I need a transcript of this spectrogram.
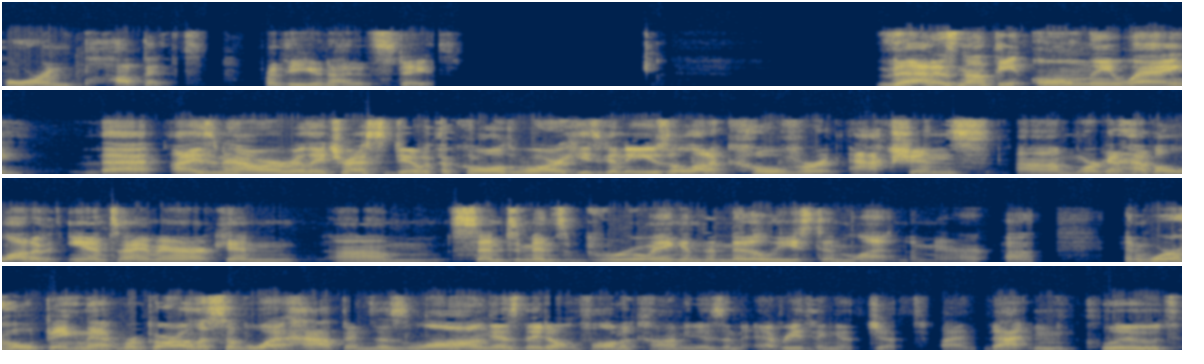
foreign puppets for the United States. That is not the only way that Eisenhower really tries to deal with the Cold War. He's going to use a lot of covert actions. Um, we're going to have a lot of anti-American um, sentiments brewing in the Middle East and Latin America. And we're hoping that regardless of what happens, as long as they don't fall to communism, everything is justified. That includes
